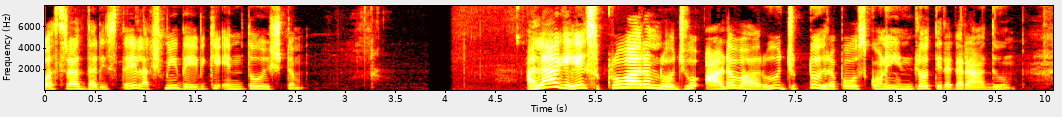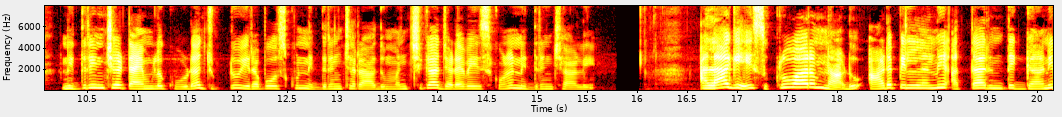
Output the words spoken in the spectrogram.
వస్త్రాలు ధరిస్తే లక్ష్మీదేవికి ఎంతో ఇష్టం. అలాగే శుక్రవారం రోజు ఆడవారు జుట్టు ఇరపోసుకొని ఇంట్లో తిరగరాదు. నిద్రించే టైంలో కూడా జుట్టు ఇరపోసుకొని నిద్రించరాదు. మంచిగా జడ వేసుకొని నిద్రించాలి. అలాగే శుక్రవారం నాడు ఆడపిల్లల్ని అత్తారింటికి కానీ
